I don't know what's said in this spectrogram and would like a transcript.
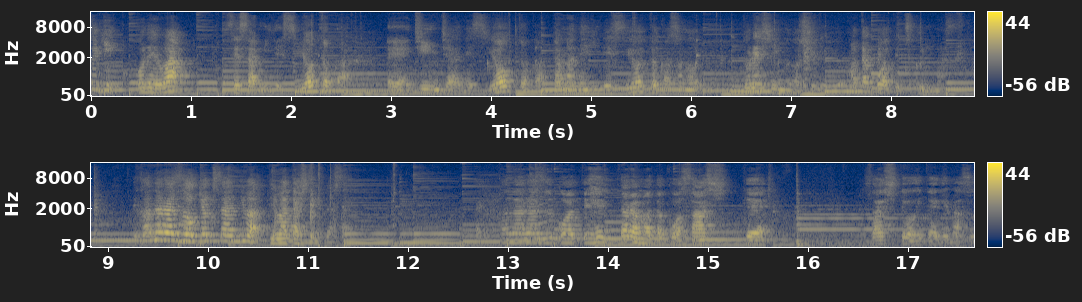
い。で次これはセサミですよ。とか、えー、ジンジャーですよ。とか玉ねぎですよ。とかそのドレッシングの種類をまたこうやって作ります。で必ずお客さんには手渡してくださ、い、必ずこうやって減ったらまたこう刺して刺しておいてあげます。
